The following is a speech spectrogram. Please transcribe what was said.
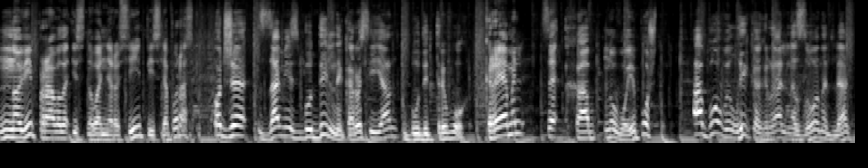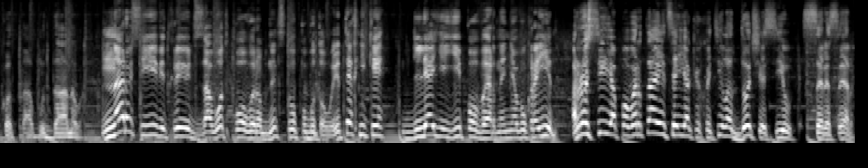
нові правила існування Росії після поразки. Отже, замість будильника росіян буде тривога. Кремль це хаб нової пошти. Або велика гральна зона для кота Буданова. На Росії відкриють завод по виробництву побутової техніки для її повернення в Україну. Росія повертається, як і хотіла до часів СРСР.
